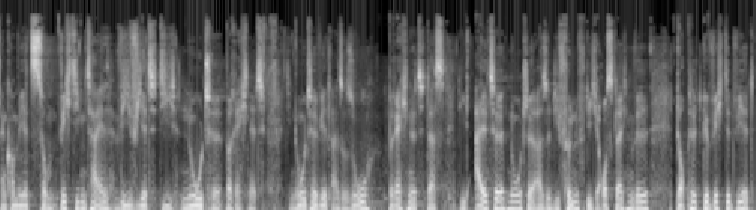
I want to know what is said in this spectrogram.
dann kommen wir jetzt zum wichtigen Teil. Wie wird die Note berechnet? Die Note wird also so berechnet, dass die alte Note, also die 5, die ich ausgleichen will, doppelt gewichtet wird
